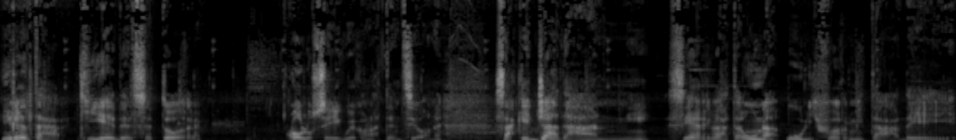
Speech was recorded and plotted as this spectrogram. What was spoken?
In realtà chi è del settore o lo segue con attenzione sa che già da anni si è arrivata a una uniformità dei,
